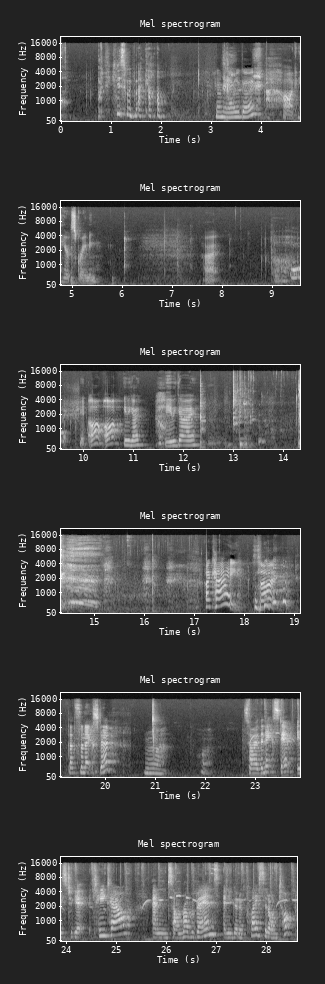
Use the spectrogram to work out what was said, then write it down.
Just went back up. you want me to have a go? Oh, I can hear it screaming. All right. Oh, shit. Oh, oh, here we go. Here we go. okay, so that's the next step. So the next step is to get a tea towel and some rubber bands and you're going to place it on top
